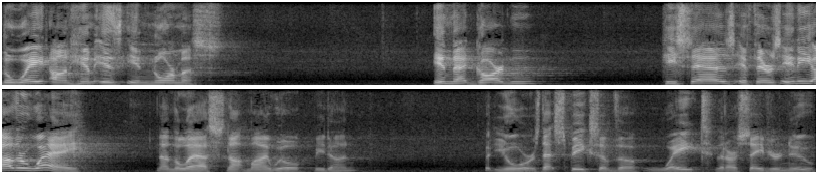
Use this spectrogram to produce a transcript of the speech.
The weight on him is enormous. In that garden, he says, If there's any other way, nonetheless, not my will be done, but yours. That speaks of the weight that our Savior knew.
